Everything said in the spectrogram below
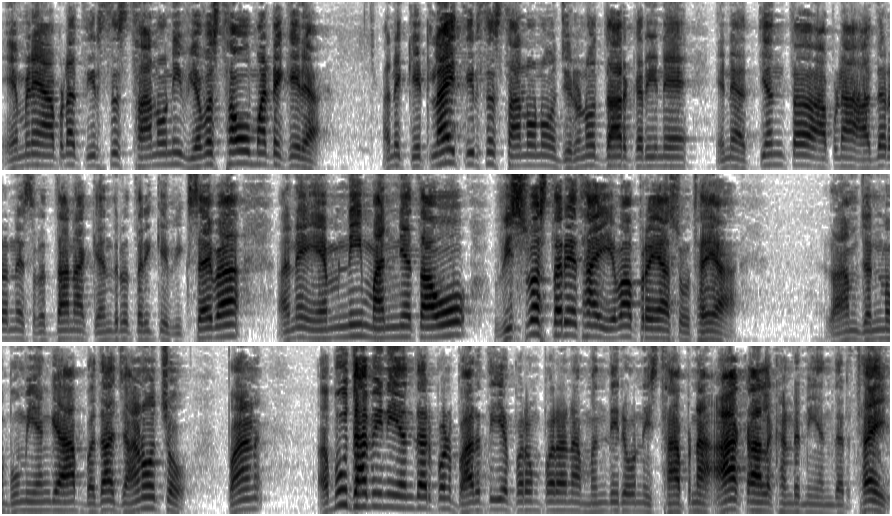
એમણે આપણા તીર્થસ્થાનોની વ્યવસ્થાઓ માટે કર્યા, અને કેટલાય તીર્થ સ્થાનોનો જીર્ણોદ્ધાર કરીને એને અત્યંત આપણા આદર અને શ્રદ્ધાના કેન્દ્ર તરીકે વિકસાવ્યા, અને એમની માન્યતાઓ વિશ્વ સ્તરે થાય એવા પ્રયાસો થયા. રામ જન્મભૂમિ અંગે આપ બધા જાણો છો, પણ અબુધાબીની અંદર પણ ભારતીય પરંપરાના મંદિરોની સ્થાપના આ કાલખંડની અંદર થઈ.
